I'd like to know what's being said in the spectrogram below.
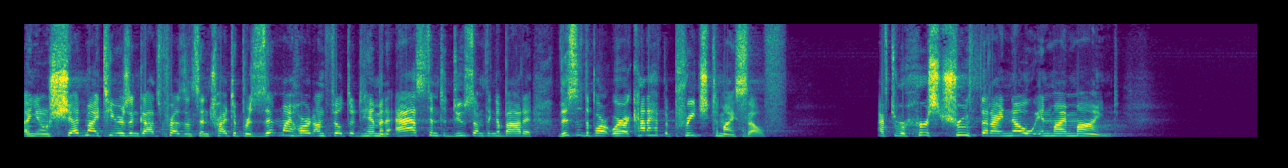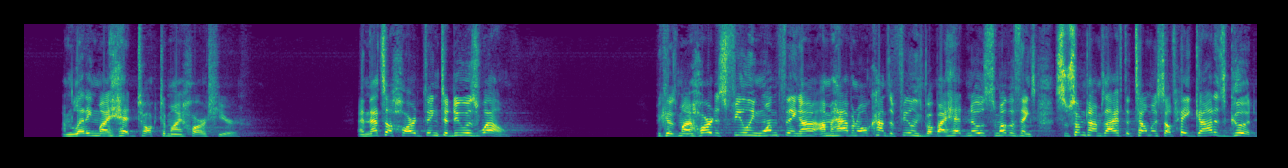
uh, you know, shed my tears in God's presence and tried to present my heart unfiltered to Him and asked Him to do something about it, this is the part where I kind of have to preach to myself. I have to rehearse truth that I know in my mind. I'm letting my head talk to my heart here. And that's a hard thing to do as well. Because my heart is feeling one thing, I'm having all kinds of feelings, but my head knows some other things. So sometimes I have to tell myself, hey, God is good.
